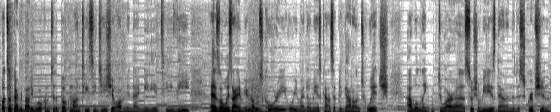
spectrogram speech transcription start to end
What's up, everybody? Welcome to the Pokemon TCG show on Midnight Media TV. As always, I am your host, Corey, or you might know me as Concept the God on Twitch. I will link to our uh, social medias down in the description,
